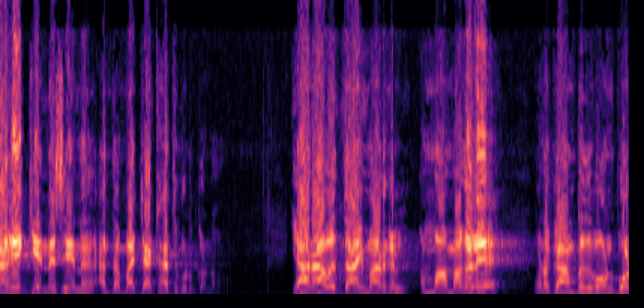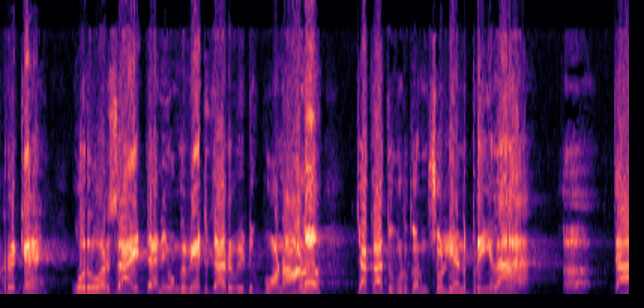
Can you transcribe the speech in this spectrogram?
நகைக்கு என்ன செய்யணும்? அந்த அம்மா ஜக்காத்து கொடுக்கணும். யாராவது தாய்மார்கள் அம்மா மகளே உனக்கு ஐம்பது பவுன் போட்டிருக்கேன். ஒரு வருஷம் ஆயிட்டா நீ உங்கள் வீட்டுக்காரர் வீட்டுக்கு போனாலும் ஜக்காத்து கொடுக்கணும்னு சொல்லி அனுப்புறீங்களா? தா.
